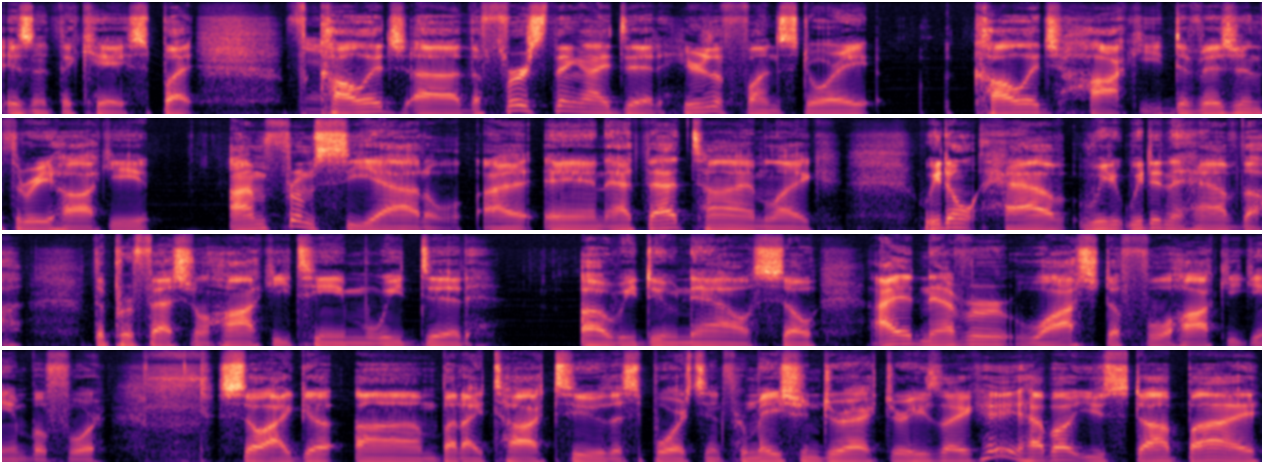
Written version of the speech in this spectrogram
isn't the case. But f- college, uh, the first thing I did, here's a fun story: college hockey, Division three hockey. I'm from Seattle, I, and at that time, like we don't have we, we didn't have the the professional hockey team we did. Uh, we do now. So I had never watched a full hockey game before. So I go, um, but I talked to the sports information director. He's like, "Hey, how about you stop by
